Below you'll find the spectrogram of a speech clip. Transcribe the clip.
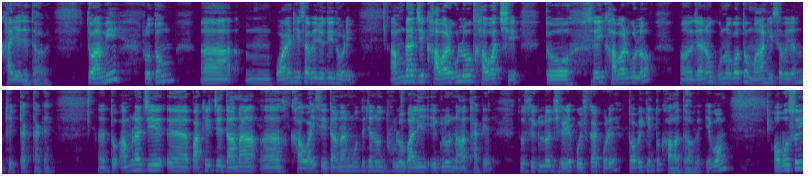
খাইয়ে যেতে হবে। তো আমি প্রথম পয়েন্ট হিসাবে যদি ধরি, আমরা যে খাবারগুলো খাওয়াচ্ছি, তো সেই খাবারগুলো যেন গুণগত মান হিসাবে যেন ঠিকঠাক থাকে। তো আমরা যে পাখির যে দানা খাওয়াই, সেই দানার মধ্যে যেন ধুলো, বালি এগুলো না থাকে, তো সেগুলো ঝেড়ে পরিষ্কার করে তবে কিন্তু খাওয়াতে হবে এবং অবশ্যই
